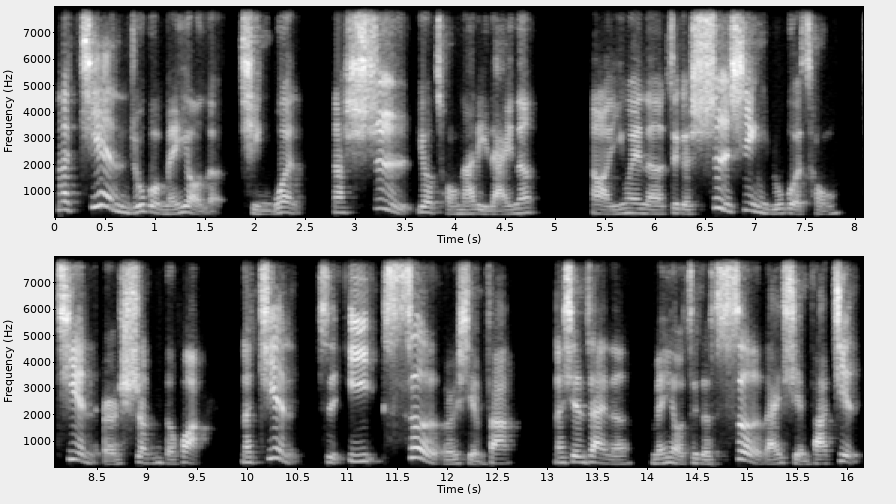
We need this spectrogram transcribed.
那见如果没有了，请问那识又从哪里来呢？啊，因为呢，这个识性如果从见而生的话，那见是依色而显发。那现在呢，没有这个色来显发见，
